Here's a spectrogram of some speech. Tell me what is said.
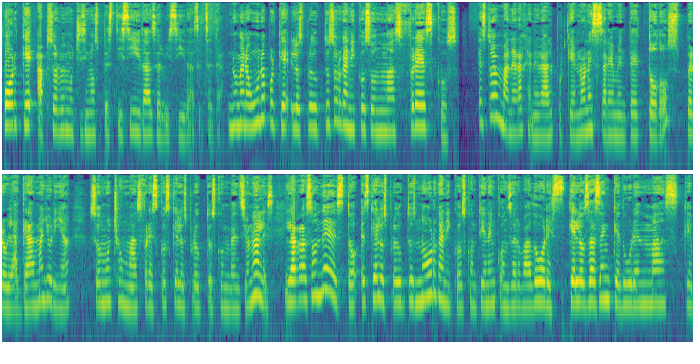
porque absorben muchísimos pesticidas, herbicidas, etc. Número uno, porque los productos orgánicos son más frescos. Esto de manera general porque no necesariamente todos, pero la gran mayoría son mucho más frescos que los productos convencionales. La razón de esto es que los productos no orgánicos contienen conservadores que los hacen que duren más, que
